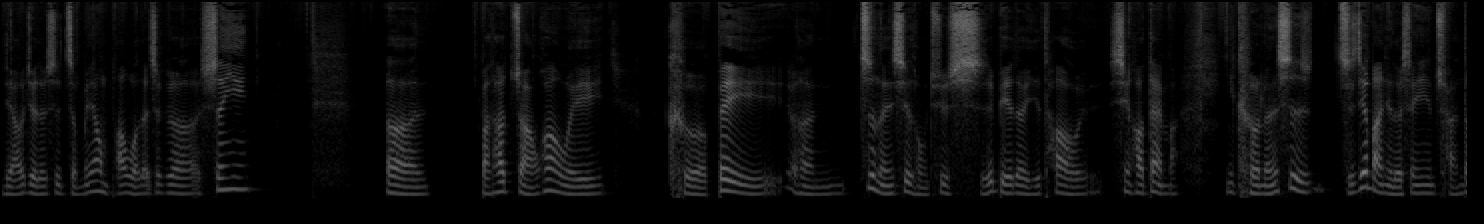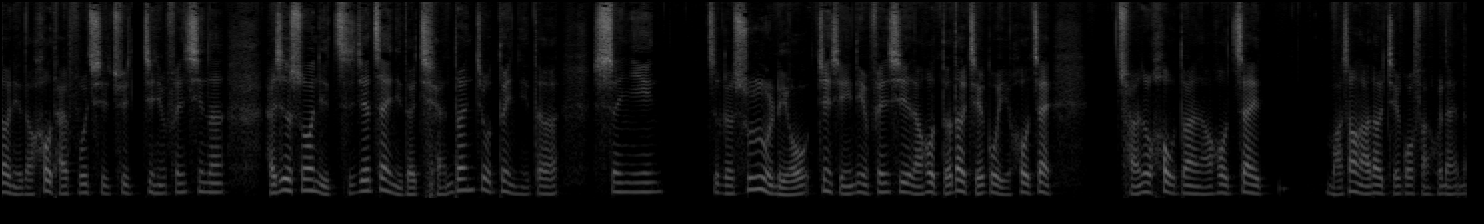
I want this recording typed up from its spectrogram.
了解的是怎么样把我的这个声音，呃，把它转化为可被嗯智能系统去识别的一套信号代码。你可能是直接把你的声音传到你的后台服务器去进行分析呢，还是说你直接在你的前端就对你的声音这个输入流进行一定分析，然后得到结果以后再传入后端，然后再马上拿到结果返回来呢？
